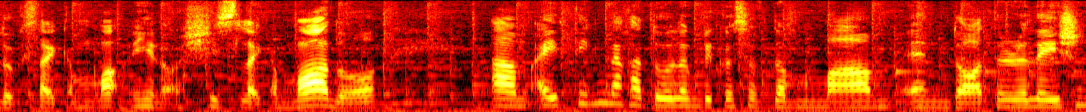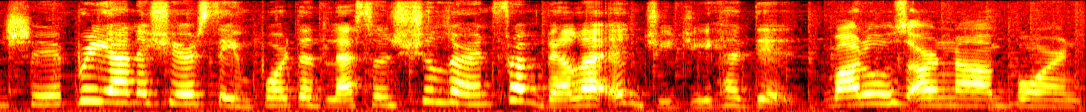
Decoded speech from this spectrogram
looks like a, mo- you know, she's like a model, um, I think nakatulong because of the mom and daughter relationship. Brianna shares the important lessons she learned from Bella and Gigi Hadid. Models are not born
